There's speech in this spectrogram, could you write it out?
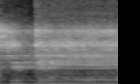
yesterday.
